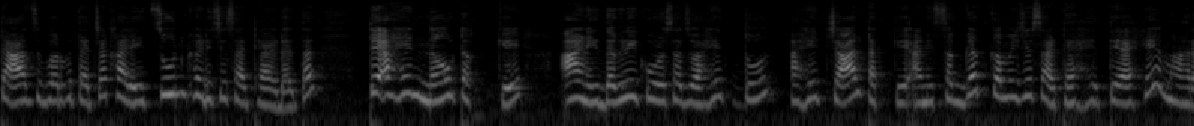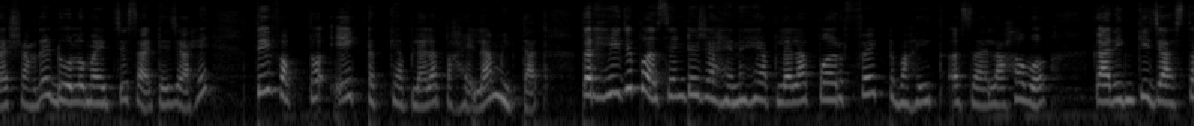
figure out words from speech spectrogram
त्याचबरोबर त्याच्याखाली चुनखडीचे साठे आढळतात. ते आहे नऊ टक्के आणि दगडी कोळसा जो आहे तो आहे चार टक्के. आणि सगळ्यात कमी जे साठे आहे ते आहे महाराष्ट्रामध्ये डोलोमाइटचे साठे जे आहे ते फक्त एक टक्के आपल्याला पाहायला मिळतात. तर हे जे पर्सेंटेज आहे ना हे आपल्याला परफेक्ट माहीत असायला हवं. कारण की जास्त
